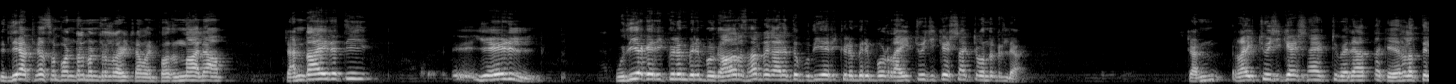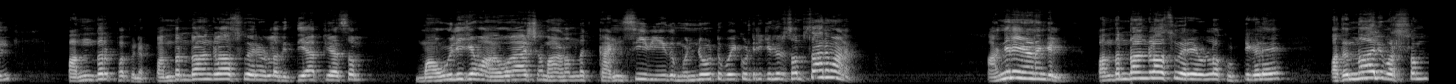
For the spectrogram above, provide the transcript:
വിദ്യാഭ്യാസം ഫണ്ടമെന്റൽ റൈറ്റ് അവൻ പതിനാലാം. രണ്ടായിരത്തി ഏഴിൽ പുതിയ കരിക്കുലം വരുമ്പോൾ ഖാദർ സാറിന്റെ കാലത്ത് പുതിയ കരിക്കുലം വരുമ്പോൾ റൈറ്റ് ടു എഡ്യൂക്കേഷൻ ആക്ട് വന്നിട്ടില്ല. റൈറ്റ് ടു എഡ്യൂക്കേഷൻ ആക്ട് വരാത്ത കേരളത്തിൽ പന്ത്ര പിന്നെ പന്ത്രണ്ടാം ക്ലാസ് വരെയുള്ള വിദ്യാഭ്യാസം മൗലിക അവകാശമാണെന്ന് കൺസീവ് ചെയ്ത് മുന്നോട്ട് പോയിക്കൊണ്ടിരിക്കുന്ന ഒരു സംസ്ഥാനമാണ്. അങ്ങനെയാണെങ്കിൽ പന്ത്രണ്ടാം ക്ലാസ് വരെയുള്ള കുട്ടികളെ പതിനാല് വർഷം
